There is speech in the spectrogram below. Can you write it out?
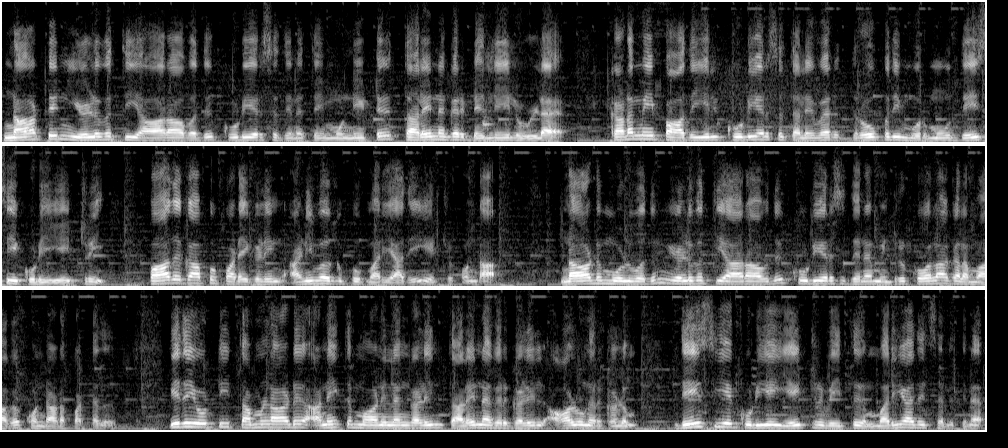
நாட்டின் எழுபத்தி ஆறாவது குடியரசு தினத்தை முன்னிட்டு தலைநகர் டெல்லியில் உள்ள கடமை பாதையில் குடியரசுத் தலைவர் திரௌபதி முர்மு தேசிய கொடியை ஏற்றி பாதுகாப்பு படைகளின் அணிவகுப்பு மரியாதையை ஏற்றுக்கொண்டார். நாடு முழுவதும் எழுபத்தி ஆறாவது குடியரசு தினம் இன்று கோலாகலமாக கொண்டாடப்பட்டது. இதையொட்டி தமிழ்நாடு அனைத்து மாநிலங்களின் தலைநகர்களில் ஆளுநர்களும் தேசிய கொடியை ஏற்றி வைத்து மரியாதை செலுத்தினர்.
